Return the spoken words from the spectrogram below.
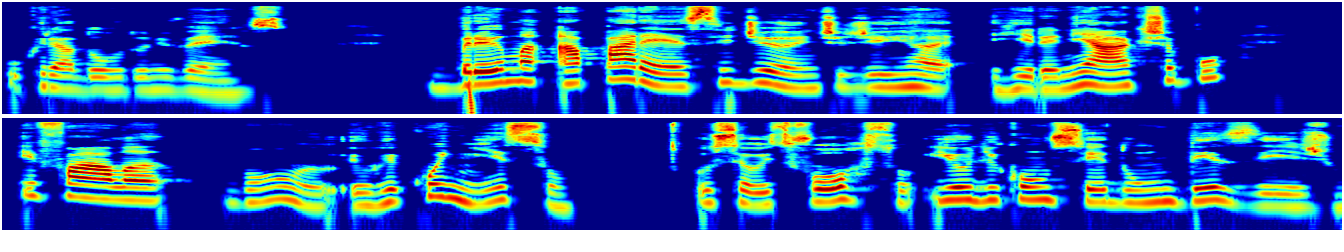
o criador do universo. Brahma aparece diante de Hiranyakshapu e fala: Bom, eu reconheço o seu esforço e eu lhe concedo um desejo.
